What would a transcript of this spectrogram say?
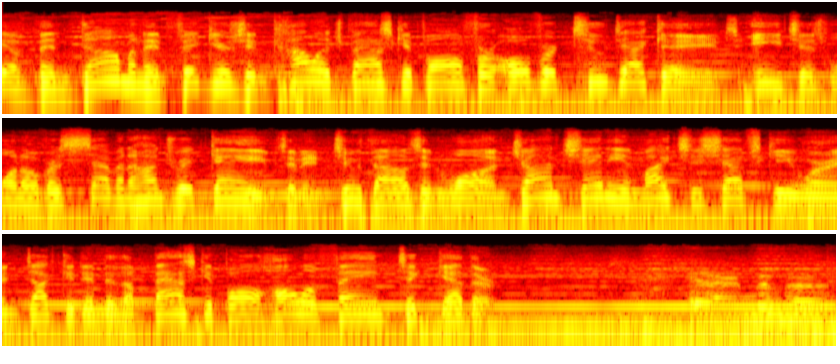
have been dominant figures in college basketball for over two decades. Each has won over 700 games. And in 2001, John Chaney and Mike Krzyzewski were inducted into the Basketball Hall of Fame together. And I remember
